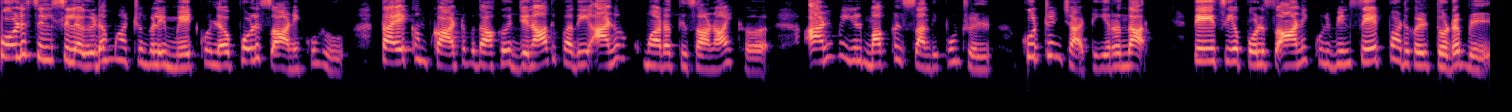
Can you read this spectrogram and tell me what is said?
போலீசில் சில இடமாற்றங்களை மேற்கொள்ள போலீஸ் ஆணைக்குழு தயக்கம் காட்டுவதாக ஜனாதிபதி அனுர்குமார திசாநாய்க்கு அண்மையில் மக்கள் சந்திப்பொன்றில் குற்றஞ்சாட்டியிருந்தார் தேசிய போலீஸ் ஆணைக்குழுவின் செயற்பாடுகள் தொடர்பில்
